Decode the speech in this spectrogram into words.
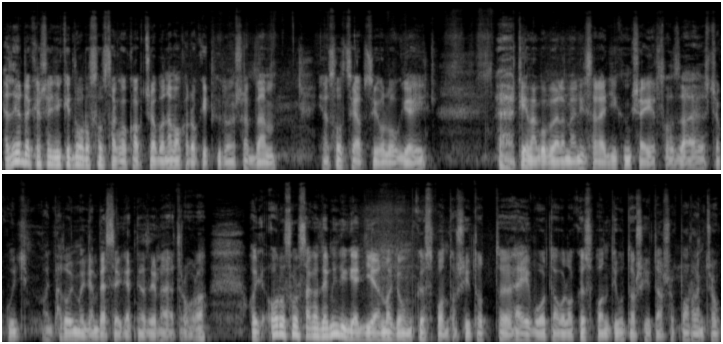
Ez érdekes egyébként Oroszországgal kapcsolatban, nem akarok itt különösebben ilyen szociálpszichológiai témákba belemenni, hiszen egyikünk se ért hozzá, ez csak úgy, hát hogy mondjam, beszélgetni azért lehet róla, hogy Oroszország azért mindig egy ilyen nagyon központosított hely volt, ahol a központi utasítások, parancsok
